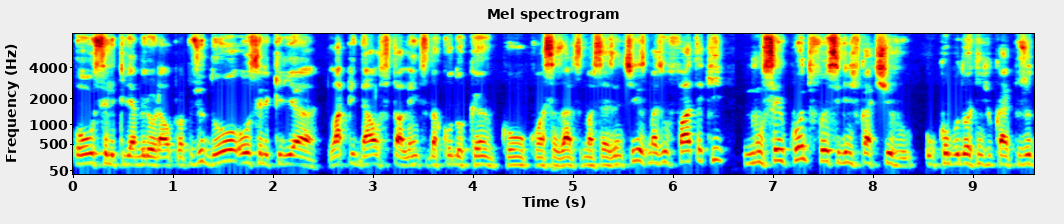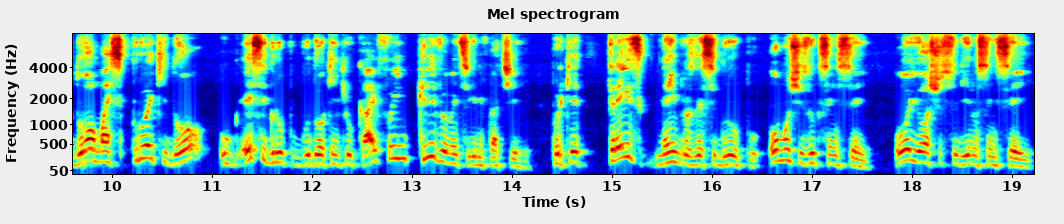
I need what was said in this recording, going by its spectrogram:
ou se ele queria melhorar o próprio judô, ou se ele queria lapidar os talentos da Kodokan com, com essas artes marciais antigas, mas o fato é que não sei o quanto foi significativo o Kobudo Kenkyukai para o judô, mas para o Aikido, esse grupo Budo Kenkyukai foi incrivelmente significativo, porque três membros desse grupo, o Mochizuki Sensei, o Yoshi Sugino Sensei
